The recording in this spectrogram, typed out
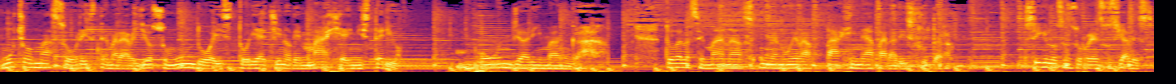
mucho más sobre este maravilloso mundo e historia lleno de magia y misterio. Bonyari Manga. Todas las semanas una nueva página para disfrutar. Síguenos en sus redes sociales,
